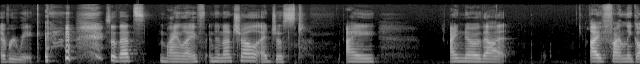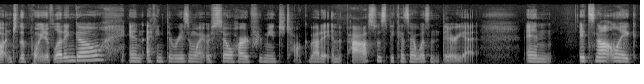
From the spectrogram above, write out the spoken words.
every week. so that's my life in a nutshell. I just I I know that I've finally gotten to the point of letting go, and I think the reason why it was so hard for me to talk about it in the past was because I wasn't there yet. And it's not like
